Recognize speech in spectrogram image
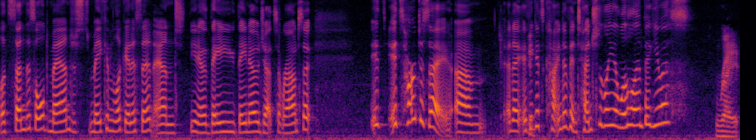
let's send this old man, just make him look innocent, and you know they they know Jet's around, so it it's hard to say, um, and I, I think it's kind of intentionally a little ambiguous. Right.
